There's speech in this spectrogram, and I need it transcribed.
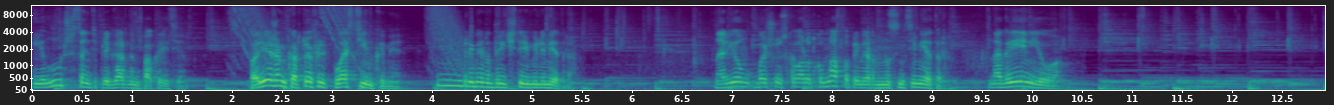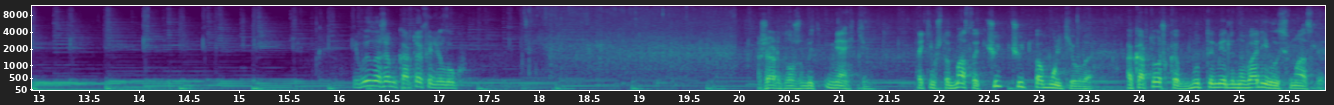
И лучше с антипригарным покрытием. Порежем картофель пластинками, примерно 3-4 мм. Нальем большую сковородку масла примерно на сантиметр. Нагреем его и выложим картофель и лук. Жар должен быть мягким, таким, чтобы масло чуть-чуть побулькивало, а картошка будто медленно варилась в масле.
